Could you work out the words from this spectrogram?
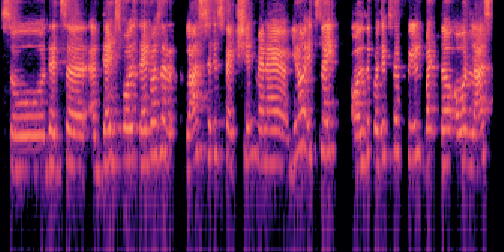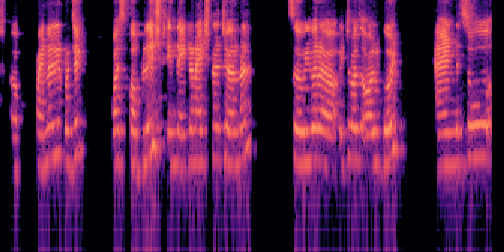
so that's a that was that was a last satisfaction when i you know it's like all the projects have failed but the our last uh, final year project was published in the international journal. So we were uh, it was all good. And so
